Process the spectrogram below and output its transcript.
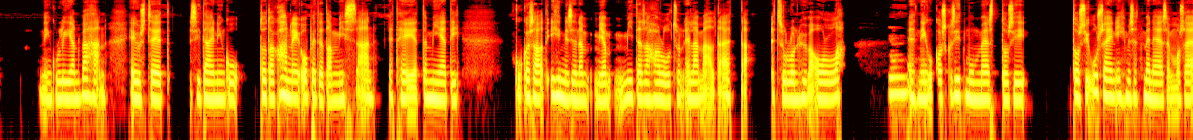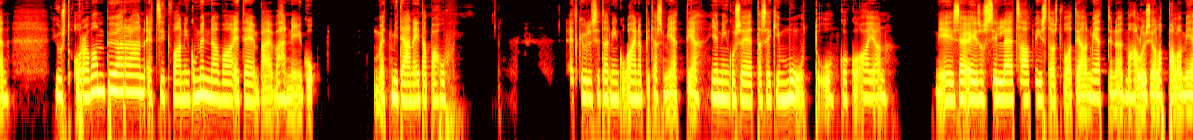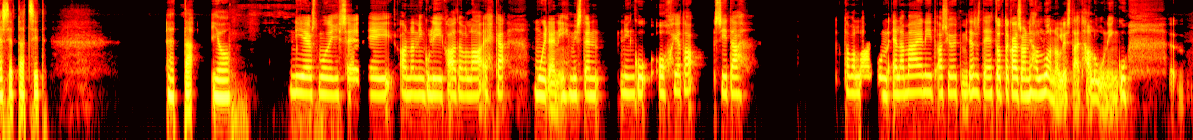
niin kuin liian vähän. Ja just se, että sitä ei niin kuin, totakaan ei opeteta missään. Että hei, että mieti, kuka sä oot ihmisenä ja mitä sä haluat sun elämältä, että, että sulla on hyvä olla. Mm. Et niinku, koska sit mun mielestä tosi, tosi usein ihmiset menee semmoiseen just oravan pyörään, että sit vaan niinku mennään vaan eteenpäin vähän niin kuin, että mitään ei tapahdu. Että kyllä sitä niinku aina pitäisi miettiä. Ja niinku se, että sekin muuttuu koko ajan. Niin ei se, ei se ole silleen, että sä oot 15-vuotiaan miettinyt, että mä haluaisin olla palomies ja that's it. Että joo. Niin ja just muutenkin se, että ei anna niinku liikaa tavallaan ehkä muiden ihmisten niinku ohjata sitä tavallaan sun elämää ja niitä asioita, mitä sä teet. Totta kai se on ihan luonnollista, että haluaa niinku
